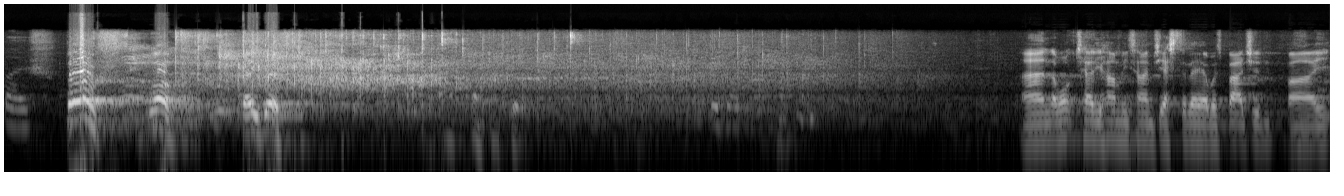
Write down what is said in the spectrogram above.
Both. Both! Whoa, very good. And I won't tell you how many times yesterday I was badgered by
